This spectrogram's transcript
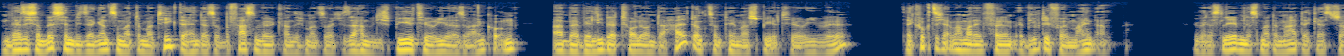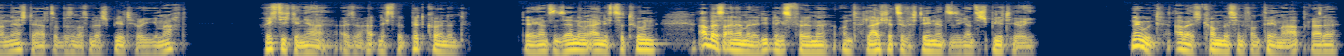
Und wer sich so ein bisschen mit dieser ganzen Mathematik dahinter so befassen will, kann sich mal solche Sachen wie die Spieltheorie oder so angucken. Aber wer lieber tolle Unterhaltung zum Thema Spieltheorie will, der guckt sich einfach mal den Film A Beautiful Mind an über das Leben des Mathematikers John Nash, der hat so ein bisschen was mit der Spieltheorie gemacht. Richtig genial. Also hat nichts mit Bitcoin und der ganzen Sendung eigentlich zu tun, aber ist einer meiner Lieblingsfilme und leichter zu verstehen als die ganze Spieltheorie. Na gut, aber ich komme ein bisschen vom Thema ab gerade.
